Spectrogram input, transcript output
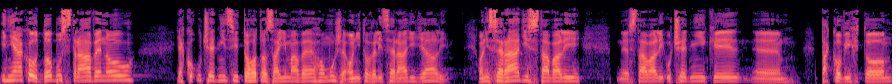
i nějakou dobu strávenou jako učedníci tohoto zajímavého muže. Oni to velice rádi dělali. Oni se rádi stavali, stavali učedníky eh, takovýchto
